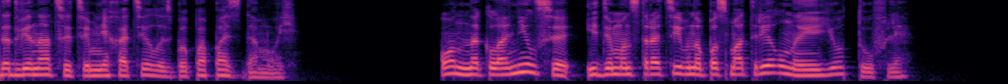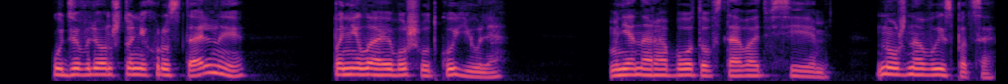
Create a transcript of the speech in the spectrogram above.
До двенадцати мне хотелось бы попасть домой. Он наклонился и демонстративно посмотрел на ее туфли. Удивлен, что не хрустальные? Поняла его шутку Юля. Мне на работу вставать в семь. Нужно выспаться.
